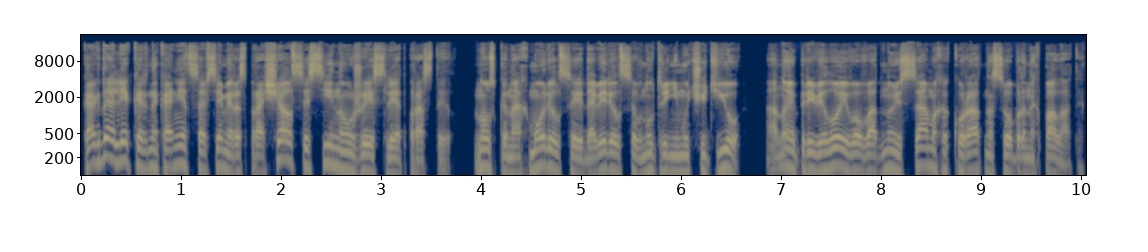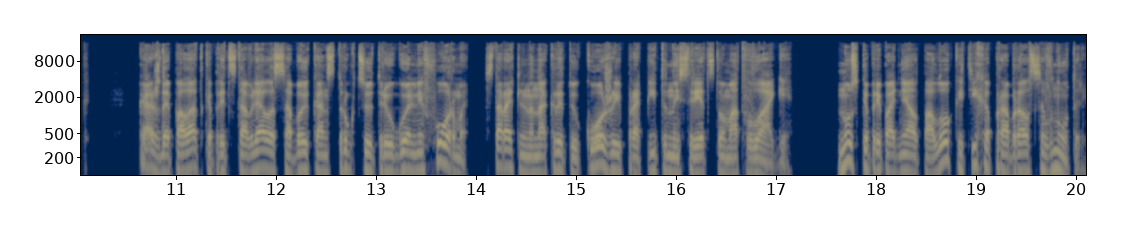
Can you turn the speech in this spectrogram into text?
Когда лекарь, наконец, со всеми распрощался, Сина уже и след простыл. Нуска нахмурился и доверился внутреннему чутью, оно и привело его в одну из самых аккуратно собранных палаток. Каждая палатка представляла собой конструкцию треугольной формы, старательно накрытую кожей, пропитанной средством от влаги. Нуска приподнял полог и тихо пробрался внутрь.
